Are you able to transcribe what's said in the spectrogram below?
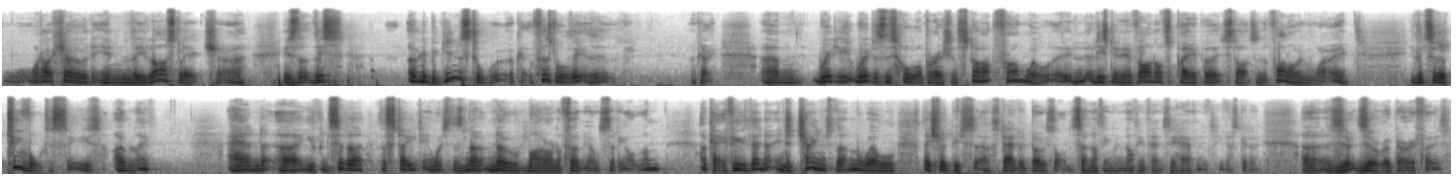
what I showed in the last lecture is that this only begins to work. First of all, the, okay, um, where, do you, where, does this whole operation start from? Well, in, at least in Ivanov's paper, it starts in the following way. You consider two vortices only, and uh, you consider the state in which there's no, no Majorana fermions sitting on them. Okay, if you then interchange them, well, they should be uh, standard bosons, so nothing, nothing fancy happens. You just get a, a zero Berry phase.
